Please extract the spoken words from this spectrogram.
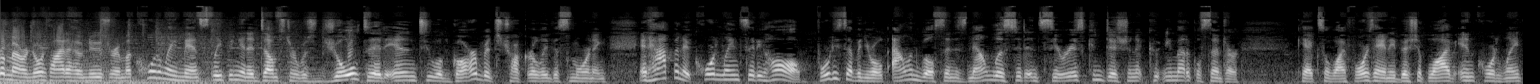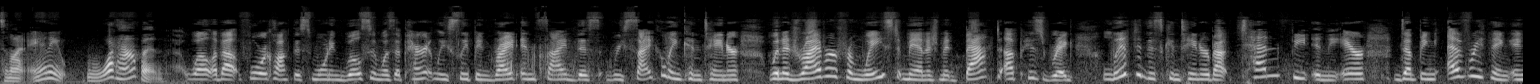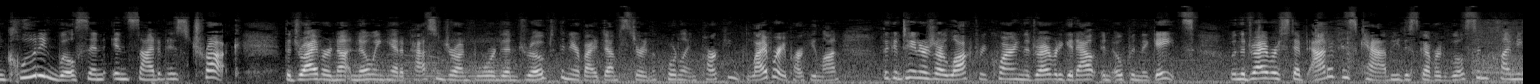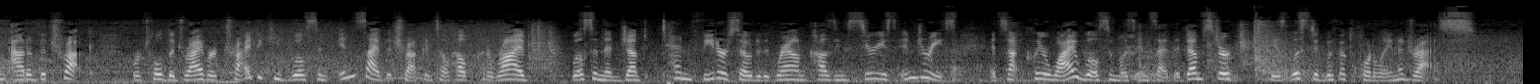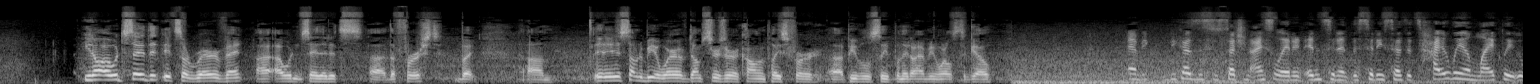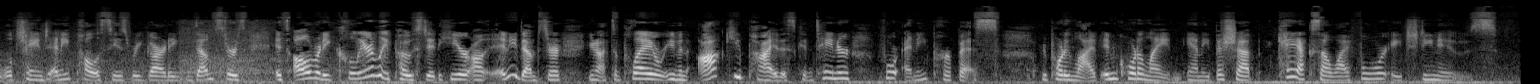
From our North Idaho newsroom, a Coeur d'Alene man sleeping in a dumpster was jolted into a garbage truck early this morning. It happened at Coeur d'Alene City Hall. 47-year-old Alan Wilson is now listed in serious condition at Kootenai Medical Center. KXLY4's Annie Bishop live in Coeur d'Alene tonight. Annie, what happened? Well, about 4 o'clock this morning, Wilson was apparently sleeping right inside this recycling container when a driver from Waste Management backed up his rig, lifted this container about 10 feet in the air, dumping everything, including Wilson, inside of his truck. The driver, not knowing he had a passenger on board, then drove to the nearby dumpster in the Coeur d'Alene parking, library parking lot. The containers are locked, requiring the driver to get out and open the gates. When the driver stepped out of his cab, he discovered Wilson climbing out of the truck. We're told the driver tried to keep Wilson inside the truck until help could arrive. Wilson then jumped 10 feet or so to the ground, causing serious injuries. It's not clear why Wilson was inside the dumpster. He is listed with a Coeur d'Alene address. You know, I would say that it's a rare event. I wouldn't say that it's uh, the first, but um, it is something to be aware of. Dumpsters are a common place for uh, people to sleep when they don't have anywhere else to go. And be- because this is such an isolated incident, the city says it's highly unlikely it will change any policies regarding dumpsters. It's already clearly posted here on any dumpster. You're not to play or even occupy this container for any purpose. Reporting live in Coeur Annie Bishop, KXLY4 HD News.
